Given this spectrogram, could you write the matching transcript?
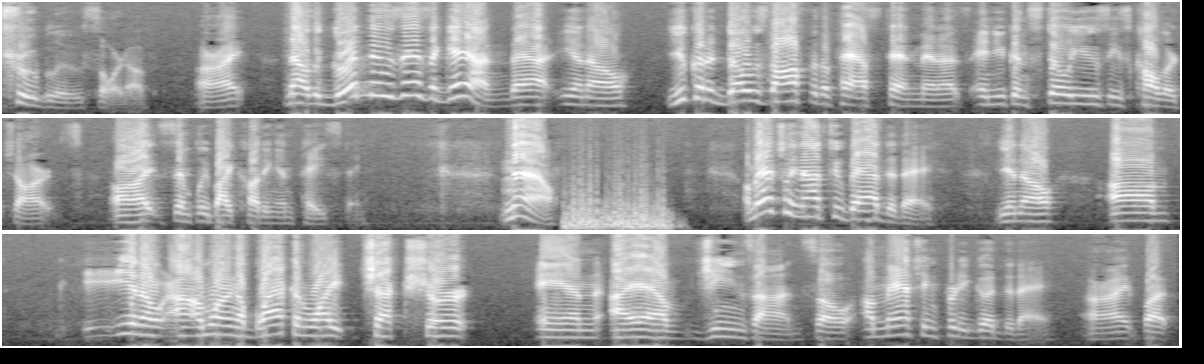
true blue, sort of. All right? Now, the good news is, again, that, you know, you could have dozed off for the past 10 minutes, and you can still use these color charts, all right, simply by cutting and pasting. Now, I'm actually not too bad today. You know, um, you know, I'm wearing a black and white check shirt, and I have jeans on, so I'm matching pretty good today. All right, but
